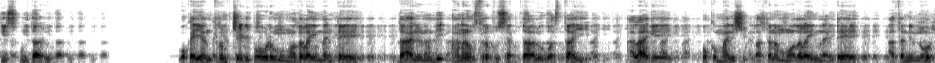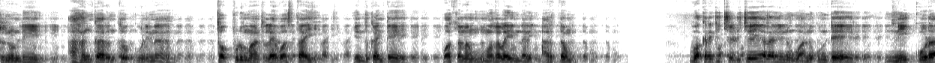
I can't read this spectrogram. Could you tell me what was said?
తీసుకుంటారు. ఒక యంత్రం చెడిపోవడం మొదలైందంటే దాని నుండి అనవసరపు శబ్దాలు వస్తాయి. అలాగే ఒక మనిషి పతనం మొదలైందంటే అతని నోటి నుండి అహంకారంతో కూడిన తప్పుడు మాటలే వస్తాయి. ఎందుకంటే పతనం మొదలైందని అర్థం. ఒకరికి చెడు చేయాలని నువ్వు అనుకుంటే నీకు కూడా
